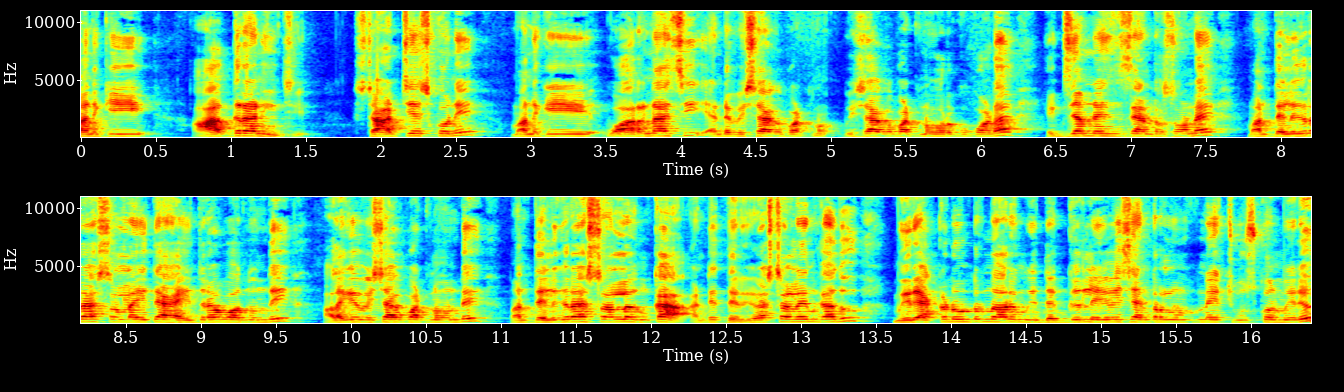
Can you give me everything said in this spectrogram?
మనకి ఆగ్రా నుంచి స్టార్ట్ చేసుకొని మనకి వారణాసి అండ్ విశాఖపట్నం. విశాఖపట్నం వరకు కూడా ఎగ్జామినేషన్ సెంటర్స్ ఉన్నాయి. మన తెలుగు రాష్ట్రాల్లో అయితే హైదరాబాద్ ఉంది. అలాగే విశాఖపట్నం ఉంది. మన తెలుగు రాష్ట్రాల్లో ఇంకా అంటే తెలుగు రాష్ట్రాలు కాదు మీరు ఎక్కడ ఉంటున్నారు మీ దగ్గరలో ఏవే సెంటర్లు ఉంటున్నాయో చూసుకొని మీరు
